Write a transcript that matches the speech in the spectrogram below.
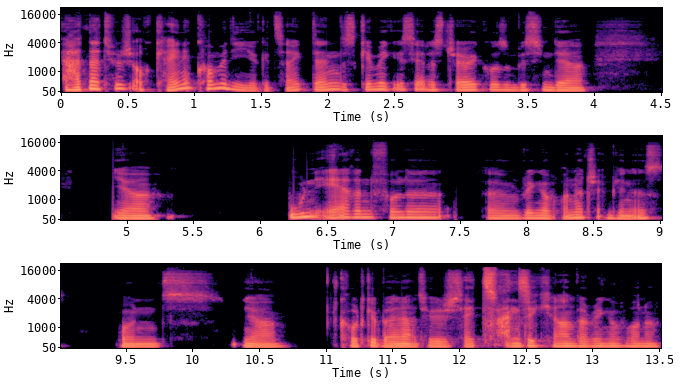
er hat natürlich auch keine Comedy hier gezeigt, denn das Gimmick ist ja, dass Jericho so 'n bisschen der, ja, unehrenvolle, ähm, Ring of Honor Champion ist. Und ja, Colt Cabana natürlich seit 20 Jahren bei Ring of Honor,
